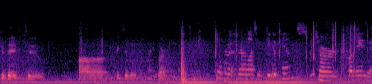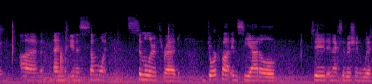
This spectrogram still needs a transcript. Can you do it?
too big to uh, exhibit anywhere. Yeah, there, there are lots of gigapans, which are amazing. Um, and in a somewhat similar thread, Dorkbot in Seattle did an exhibition with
